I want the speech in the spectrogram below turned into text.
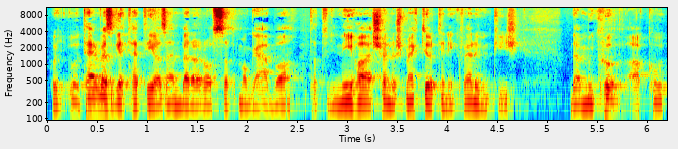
hogy, tervezgetheti az ember a rosszat magába. Tehát, hogy néha sajnos megtörténik velünk is, de amikor, akkor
